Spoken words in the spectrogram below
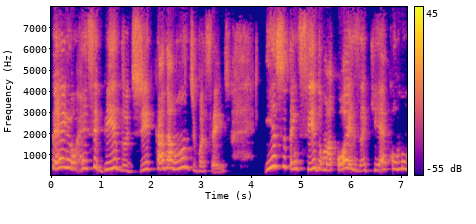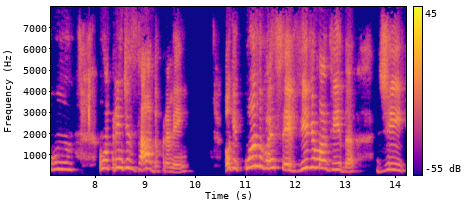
tenho recebido de cada um de vocês. Isso tem sido uma coisa que é como um, um aprendizado para mim. Porque quando você vive uma vida de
